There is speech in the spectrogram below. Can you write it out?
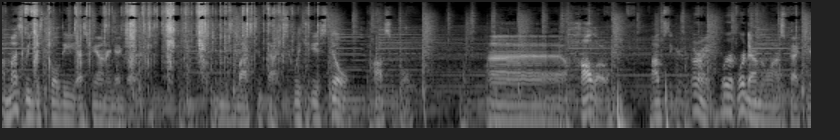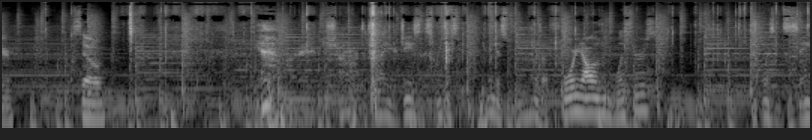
Unless we just pull the Espeon or Gengar in these last two packs, which is still possible. Uh, hollow. Obstacle. Alright, we're, we're down to the last pack here. So, yeah, I don't know what to tell you. Jesus, we just, we just, what was that, $40 with blisters? That was insane.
